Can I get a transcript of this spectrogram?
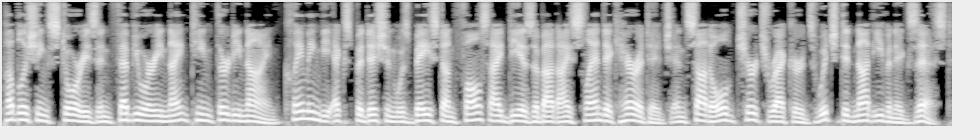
publishing stories in February 1939 claiming the expedition was based on false ideas about Icelandic heritage and sought old church records which did not even exist exist.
